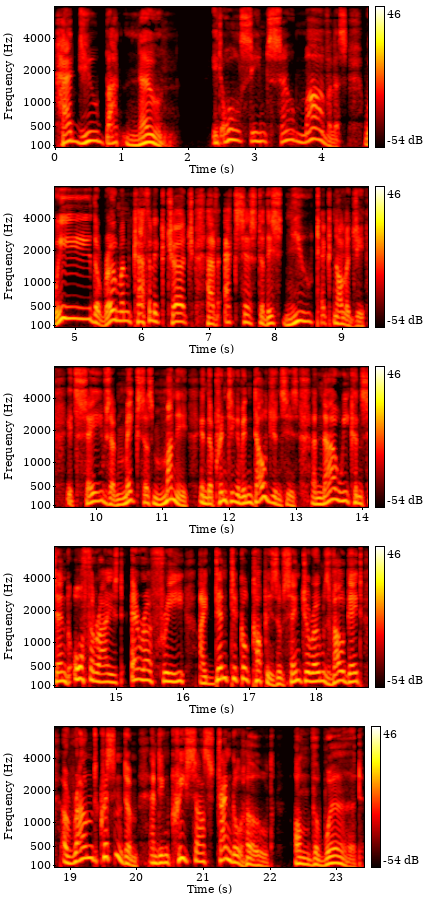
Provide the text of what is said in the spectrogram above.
had you but known! It all seemed so marvellous. We, the Roman Catholic Church, have access to this new technology. It saves and makes us money in the printing of indulgences, and now we can send authorized, error free, identical copies of St. Jerome's Vulgate around Christendom and increase our stranglehold on the Word.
